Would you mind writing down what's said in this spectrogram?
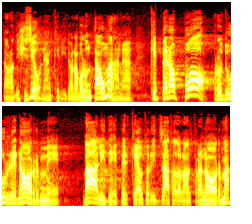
da una decisione anche lì, da una volontà umana, che però può produrre norme valide perché è autorizzata da un'altra norma,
